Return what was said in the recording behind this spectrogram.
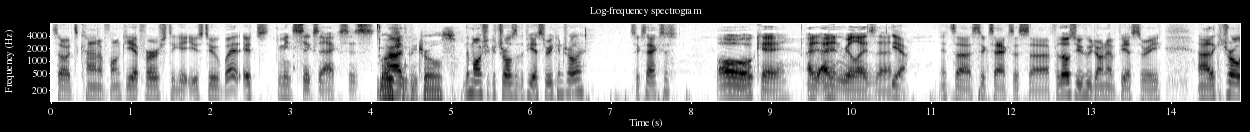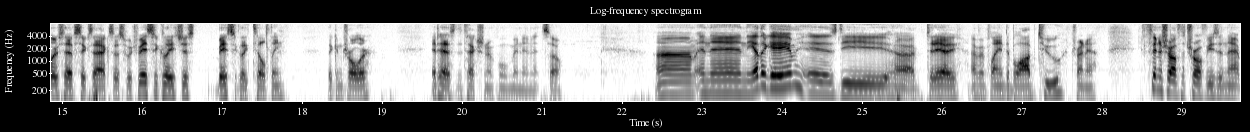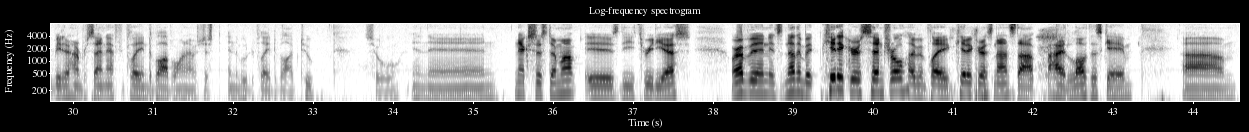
so it's kind of funky at first to get used to. But it's You mean Sixaxis? Motion Uh, controls. the motion controls of the PS3 controller, Sixaxis. Oh, okay. I, I didn't realize that. Yeah, it's uh, Sixaxis. Uh, for those of you who don't have PS3, uh, the controllers have Sixaxis, which basically is just basically tilting the controller. It has detection of movement in it, so. Um, and then the other game is the uh, today I've been playing Blob 2, trying to finish off the trophies in that, beat it 100% after playing Blob 1. I was just in the mood to play Blob 2. So, and then next system up is the 3DS, where I've been. It's nothing but Kid Icarus Central. I've been playing Kid Icarus nonstop. I love this game. Um,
